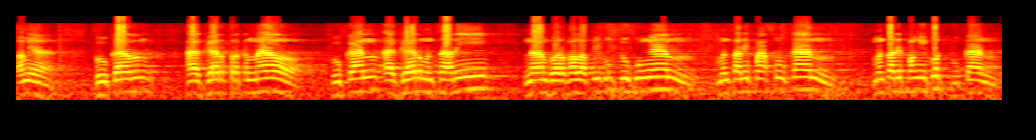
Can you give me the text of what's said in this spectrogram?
Paham ya? Bukan agar terkenal bukan agar mencari barakallahu fikum dukungan mencari pasukan mencari pengikut bukan,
